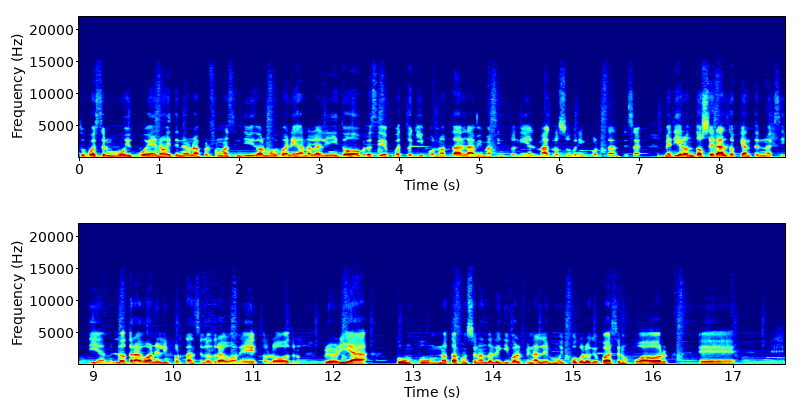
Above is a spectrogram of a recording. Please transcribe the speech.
tú puedes ser muy bueno y tener una performance individual muy buena y ganar la línea y todo, pero si después tu equipo no está en la misma sintonía, el macro súper importante, o sea, metieron dos heraldos que antes no existían, los dragones, la importancia de los dragones, esto, lo otro, prioridad, pum, pum, no está funcionando el equipo, al final es muy poco lo que puede hacer un jugador. Eh, eh,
